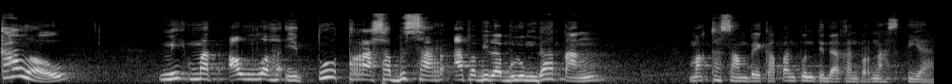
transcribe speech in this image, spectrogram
Kalau nikmat Allah itu terasa besar apabila belum datang, maka sampai kapan pun tidak akan pernah setia.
